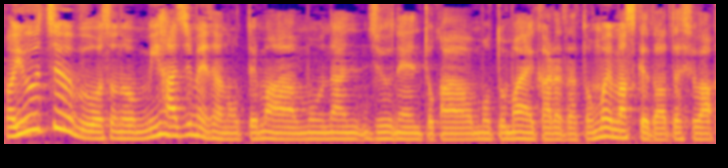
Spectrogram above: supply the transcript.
まあ、YouTube をその見始めたのってまあもう何十年とかもっと前からだと思いますけど、私は。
